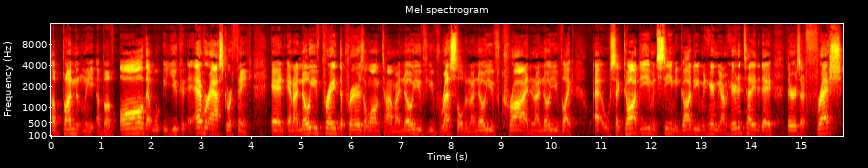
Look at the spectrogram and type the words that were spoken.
abundantly above all that you could ever ask or think. And, and I know you've prayed the prayers a long time. I know you've, you've wrestled and I know you've cried and I know you've like said, God, do you even see me? God, do you even hear me? I'm here to tell you today there is a fresh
